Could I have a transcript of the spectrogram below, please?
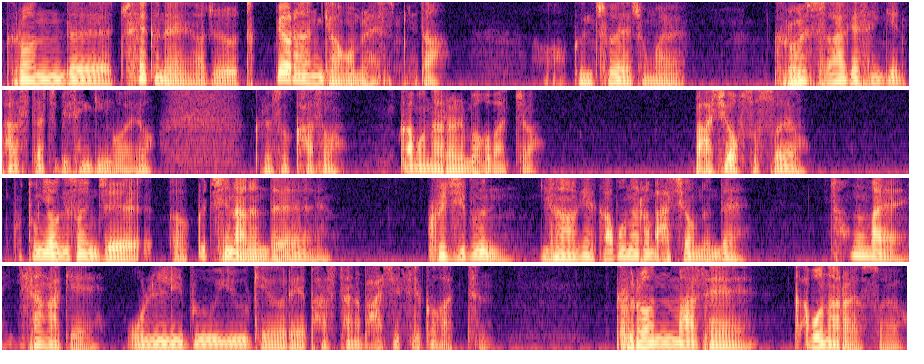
그런데 최근에 아주 특별한 경험을 했습니다. 어, 근처에 정말 그럴싸하게 생긴 파스타 집이 생긴 거예요. 그래서 가서 까보나라를 먹어봤죠. 맛이 없었어요. 보통 여기서 이제 어, 끝이 나는데 그 집은 이상하게 까보나라 맛이 없는데 정말 이상하게 올리브유 계열의 파스타는 맛있을 것 같은 그런 맛의 까보나라였어요.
